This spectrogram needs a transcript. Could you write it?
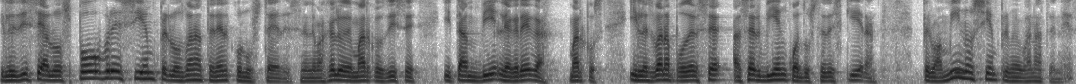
Y les dice, a los pobres siempre los van a tener con ustedes. En el Evangelio de Marcos dice, y también le agrega Marcos, y les van a poder hacer bien cuando ustedes quieran, pero a mí no siempre me van a tener.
